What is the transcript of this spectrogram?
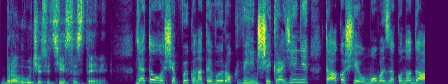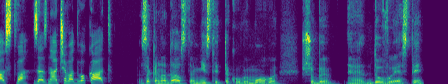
брали участь у цій системі. Для того, щоб виконати вирок в іншій країні, також є умови законодавства, зазначив адвокат. Законодавство містить таку вимогу, щоб е, довести,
